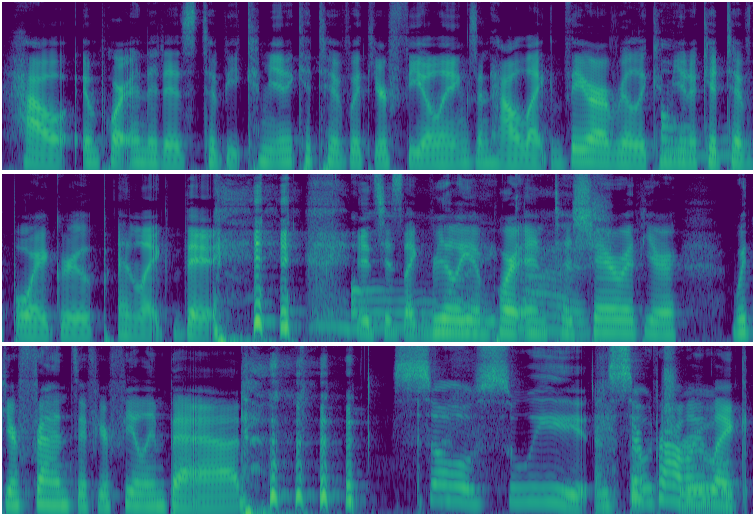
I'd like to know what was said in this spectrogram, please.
how important it is to be communicative with your feelings and how like they're a really oh communicative boy group and like they it's just like Oh really important to share with your with your friends if you're feeling bad. So sweet and so They're probably true. like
